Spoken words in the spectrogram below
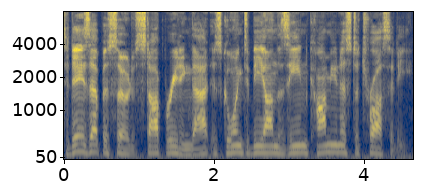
Today's episode of Stop Reading That is going to be on the zine Communist Atrocity.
